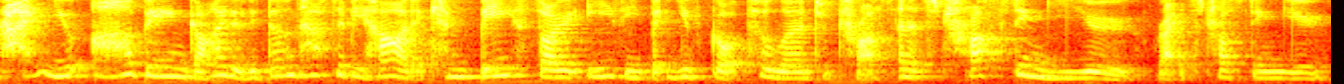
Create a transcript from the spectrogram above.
right? You are being guided. It doesn't have to be hard. It can be so easy, but you've got to learn to trust. And it's trusting you, right? It's trusting you.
